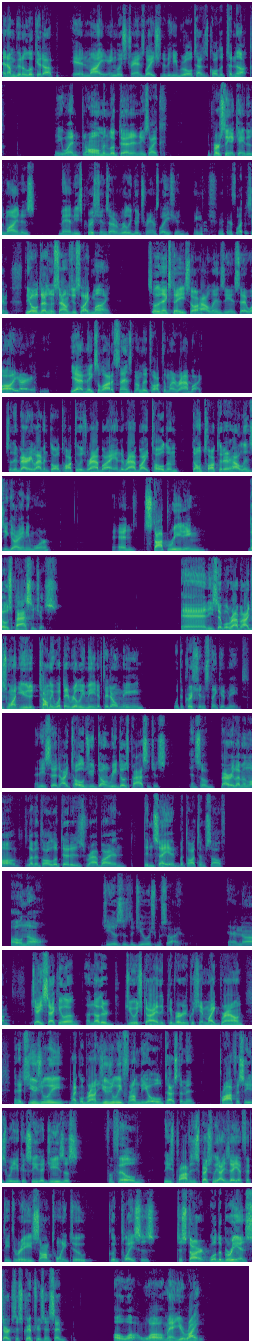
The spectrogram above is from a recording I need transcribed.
and I'm going to look it up in my English translation of the Hebrew Old Testament. It's called the Tanakh. He went home and looked at it and he's like, the first thing that came to his mind is, man, these Christians have a really good translation, English translation. The Old Testament sounds just like mine. So the next day he saw Hal Lindsey and said, Well, yeah, yeah, it makes a lot of sense, but I'm going to talk to my rabbi. So then Barry Leventhal talked to his rabbi, and the rabbi told him, Don't talk to that Hal Lindsey guy anymore, and stop reading those passages. And he said, Well, Rabbi, I just want you to tell me what they really mean if they don't mean what the Christians think it means. And he said, I told you, don't read those passages. And so Barry Leventhal, Leventhal looked at his rabbi and didn't say it, but thought to himself, oh no, Jesus is the Jewish Messiah. And um, Jay Sekulow, another Jewish guy that converted to Christian, Mike Brown, and it's usually, Michael Brown's usually from the Old Testament prophecies where you can see that Jesus fulfilled these prophecies, especially Isaiah 53, Psalm 22, good places to start. Well, the Bereans searched the scriptures and said, Oh, whoa, whoa, man, you're right.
